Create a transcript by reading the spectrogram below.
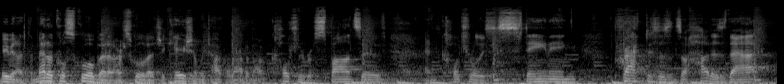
maybe not the medical school, but at our school of education, we talk a lot about culturally responsive and culturally sustaining practices. And so, how does that?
